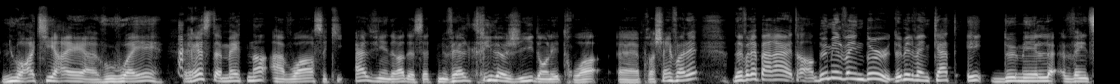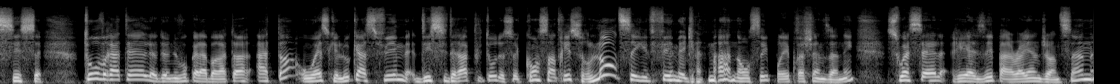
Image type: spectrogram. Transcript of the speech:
nous retirer, euh, vous voyez. Reste maintenant à voir ce qui adviendra de cette nouvelle trilogie dont les trois euh, prochains volets devraient paraître en 2022, 2024 et 2026. Trouvera-t-elle de nouveaux collaborateurs à temps ou est-ce que Lucasfilm décidera plutôt de se concentrer sur l'autre série de films également annoncée pour les prochaines années, soit celle réalisée par Ryan Johnson?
